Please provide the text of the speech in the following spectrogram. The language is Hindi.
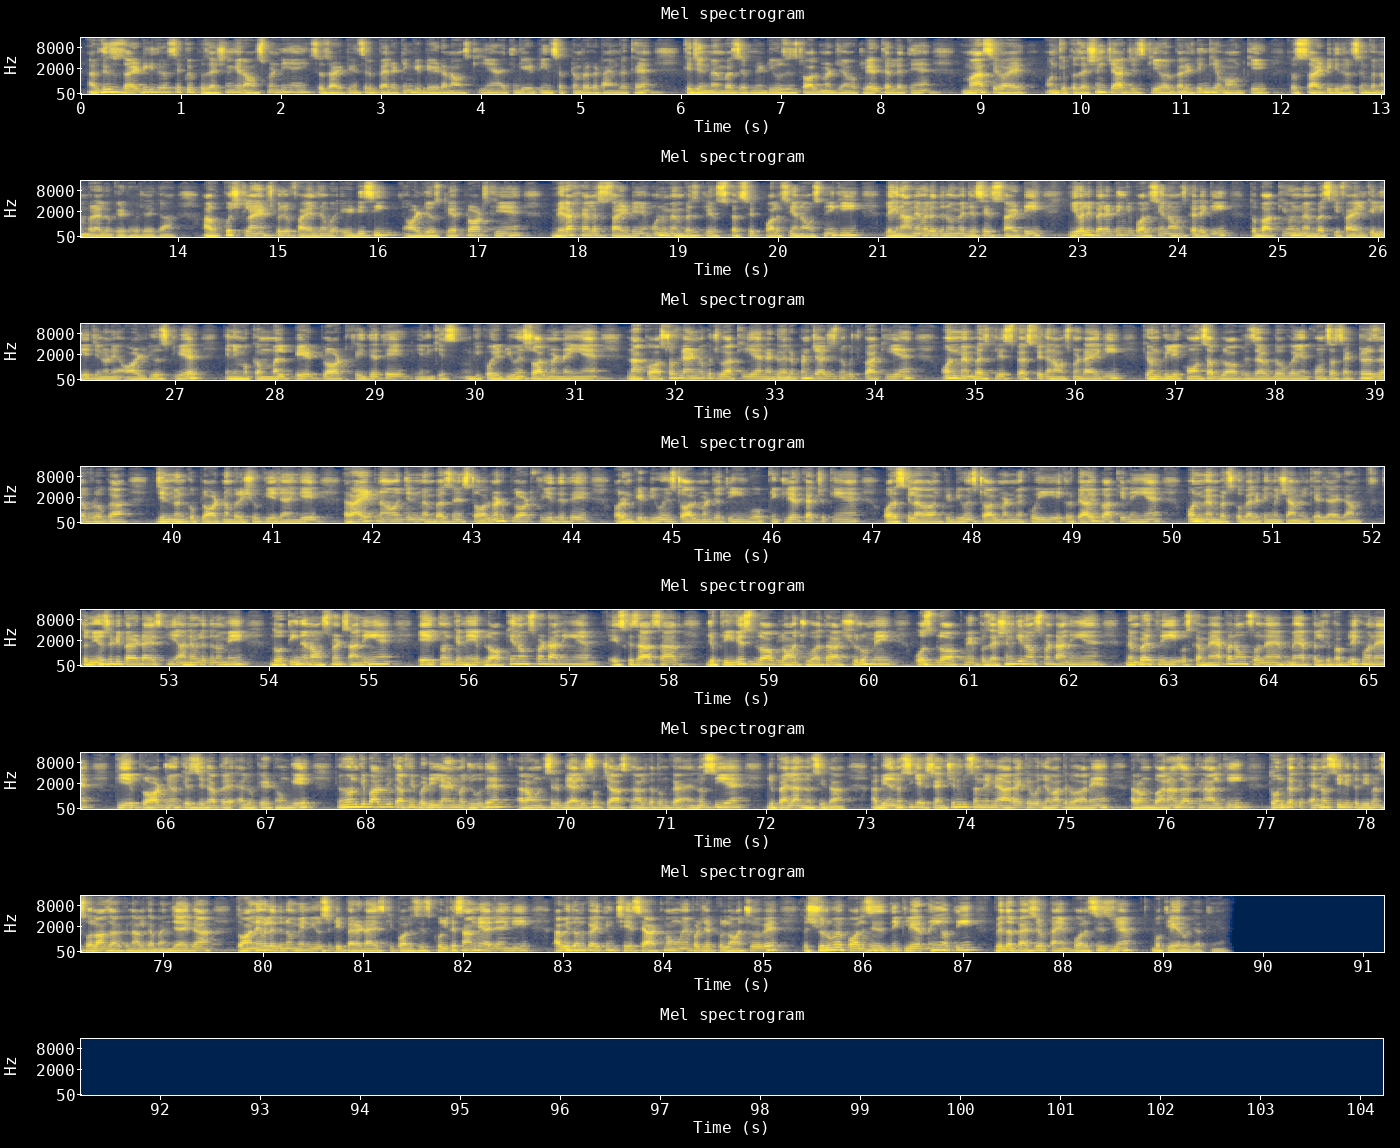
अभी तक सोसाइटी की तरफ़ से कोई पोजेशन की अनाउंसमेंट नहीं आई। सोसाइटी ने सिर्फ़ बैलेटिंग की डेट अनाउंस की है। आई थिंक 18 सितंबर का टाइम रखा है कि जिन मेंबर्स अपनी ड्यूज इंस्टॉलमेंट जो है वो क्लियर कर लेते हैं। माँ सिवाय उनके पोजेशन चार्जेस की और बैलेटिंग की अमाउंट की तो सोसाइटी की तरफ़ से उनका नंबर एलोकेट हो जाएगा। अब कुछ क्लाइंट्स को जो फाइल्स हैं वो A D C all dues clear plots किए हैं। मेरा ख्याल है सोसाइटी ने उन मेंबर्स के लिए स्पेसिफिक पॉलिसी अनाउंस नहीं की, लेकिन आने वाले दिनों में जैसे सोसाइटी ये वाली बैलेटिंग की पॉलिसी अनाउंस करेगी तो बाकी उन मेंबर्स की फ़ाइल के लिए जिन्होंने ऑल ड्यूज क्लियर यानी मुकम्मल पेड प्लॉट खरीदे थे, यानी कि उनकी कोई ड्यू इंस्टॉलमेंट नहीं है, ना कॉस्ट ऑफ़ लैंड में कुछ बाकी है, ना डेवलपमेंट चार्जेस में कुछ बाकी है, उन मेंबर्स के लिए स्पेसिफिक अनाउंसमेंट आएगी कि उनके लिए कौन सा ब्लॉक रिज़र्व होगा या कौन सा सेक्टर रिज़र्व होगा, जिनमें उनको प्लॉट नंबर इशू किए जाएँगे। राइट नाउ जिन मेंबर्स ने इंस्टॉलमेंट प्लॉट खरीदे थे और उनकी ड्यू इंस्टॉलमेंट जो थी, वो अपनी क्लियर कर चुकी हैं, और इसके अलावा उनकी ड्यू इंस्टॉलमेंट में कोई एक रुपया भी बाकी नहीं है, उन मेंबर्स को बैलेटिंग में शामिल किया जाएगा। तो न्यू सिटी पैराडाइज की आने वाले दिनों में दो तीन अनाउंसमेंट्स आनी है। एक तो उनके नए ब्लॉक की अनाउंसमेंट आनी है। इसके साथ साथ जो प्रीवियस ब्लॉक लॉन्च हुआ था शुरू में, उस ब्लॉक में पोजेशन की अनाउंसमेंट आनी है। नंबर थ्री उसका मैप अनाउंस होना है। मैप बल्कि पब्लिक होना है कि ये प्लॉट जो है, किस जगह पर एलोकेट होंगे। क्योंकि उनके पास भी काफ़ी बड़ी लैंड मौजूद है। अराउंड सिर्फ़ बयालीस सौ पचास कनाल का तो उनका एनओसी है, जो पहला एनओसी था। अभी एन की एक्सटेंशन भी सुनने में आ रहा है कि वो जमा करवा रहे हैं अराउंड बारह हज़ार कनाल की। तो उनका एन भी तकरीबन सोलह हज़ार कनाल का बन जाएगा। तो आने वाले दिनों में न्यू सिटी पैराडाइज की पॉलिसीज़ खुल के सामने आ जाएँगी। अभी तो उनका थिंक छः से आठ माह हुए हैं प्रोजेक्ट को लॉन्च हुए तो शुरू में पॉलिसीज़ इतनी क्लियर नहीं होती with the passage of time policies जो हैं, वो क्लियर हो जाती हैं।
